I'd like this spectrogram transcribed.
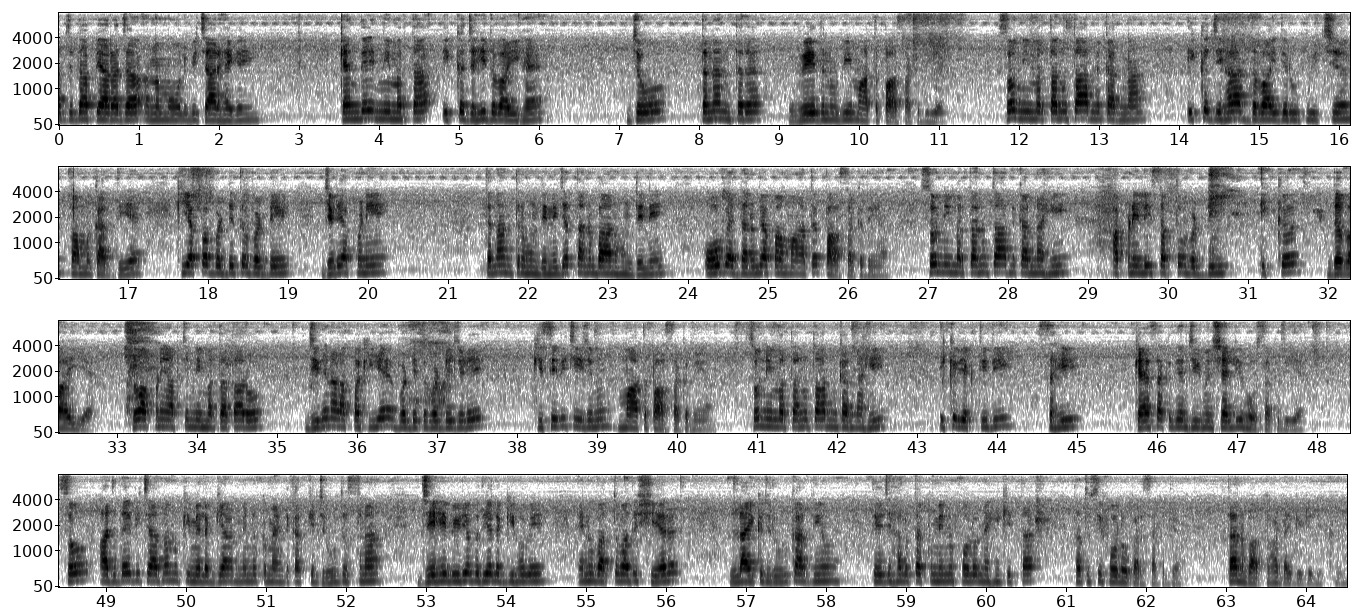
ਅੱਜ ਦਾ ਪਿਆਰਾ ਜਾਂ ਅਨਮੋਲ ਵਿਚਾਰ ਹੈਗਾ ਜੀ। ਕਹਿੰਦੇ, ਨਿਮਰਤਾ ਇੱਕ ਅਜਿਹੀ ਦਵਾਈ ਹੈ ਜੋ ਤਨੰਤਰ ਵੇਦ ਨੂੰ ਵੀ ਮਾਤ ਪਾ ਸਕਦੀ ਹੈ। ਸੋ ਨਿਮਰਤਾ ਨੂੰ ਧਾਰਨ ਕਰਨਾ ਇੱਕ ਅਜਿਹਾ ਦਵਾਈ ਦੇ ਰੂਪ ਵਿੱਚ ਕੰਮ ਕਰਦੀ ਹੈ ਕਿ ਆਪਾਂ ਵੱਡੇ ਤੋਂ ਵੱਡੇ ਜਿਹੜੇ ਆਪਣੇ ਤਨੰਤਰ ਹੁੰਦੇ ਨੇ ਜਾਂ ਤਨਬਾਨ ਹੁੰਦੇ ਨੇ, ਉਹ ਵੈਦਾਂ ਨੂੰ ਵੀ ਆਪਾਂ ਮਾਤ ਪਾ ਸਕਦੇ ਹਾਂ। ਸੋ ਨਿਮਰਤਾ ਨੂੰ ਧਾਰਨ ਕਰਨਾ ਹੀ ਆਪਣੇ ਲਈ ਸਭ ਤੋਂ ਵੱਡੀ ਇੱਕ ਦਵਾਈ ਹੈ। ਸੋ ਆਪਣੇ ਆਪ 'ਚ ਨਿਮਰਤਾ ਧਾਰੋ। ਜਿਹਦੇ ਨਾਲ ਆਪਾਂ ਕੀ ਹੈ, ਵੱਡੇ ਤੋਂ ਵੱਡੇ ਜਿਹੜੇ ਕਿਸੇ ਵੀ ਚੀਜ਼ ਨੂੰ ਮਾਤ ਪਾ ਸਕਦੇ ਹਾਂ। ਸੋ ਨਿਮਰਤਾ ਨੂੰ ਧਾਰਨ ਕਰਨਾ ਹੀ ਇੱਕ ਵਿਅਕਤੀ ਦੀ ਸਹੀ ਕਹਿ ਸਕਦੇ ਹਾਂ, ਜੀਵਨ ਸ਼ੈਲੀ ਹੋ ਸਕਦੀ ਹੈ। ਸੋ ਅੱਜ ਦਾ ਇਹ ਵਿਚਾਰ ਤੁਹਾਨੂੰ ਕਿਵੇਂ ਲੱਗਿਆ, ਮੈਨੂੰ ਕਮੈਂਟ ਕਰਕੇ ਜਰੂਰ ਦੱਸਣਾ। ਜੇ ਇਹ ਵੀਡੀਓ ਵਧੀਆ ਲੱਗੀ ਹੋਵੇ, ਇਹਨੂੰ ਵੱਧ ਤੋਂ ਵੱਧ ਸ਼ੇਅਰ, ਲਾਈਕ ਜਰੂਰ ਕਰ ਦਿਓ। ਤੇ ਜੇ ਹਾਲੇ ਤੱਕ ਮੈਨੂੰ ਫੋਲੋ ਨਹੀਂ ਕੀਤਾ, ਤਾਂ ਤੁਸੀਂ ਫੋਲੋ ਕਰ ਸਕਦੇ ਹੋ। ਧੰਨਵਾਦ ਤੁਹਾਡਾ ਵੀਡੀਓ ਦੇਖਣ ਲਈ।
